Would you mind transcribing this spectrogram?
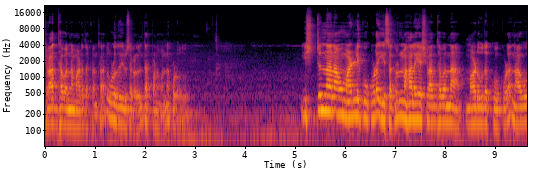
ಶ್ರಾದ್ದವನ್ನು ಮಾಡತಕ್ಕಂಥದ್ದು ಉಳಿದ ದಿವಸಗಳಲ್ಲಿ ತರ್ಪಣವನ್ನು ಕೊಡೋದು. ಇಷ್ಟನ್ನು ನಾವು ಮಾಡಲಿಕ್ಕೂ ಕೂಡ ಈ ಸಕ್ರನ್ ಮಹಾಲಯ ಶ್ರಾದ್ದವನ್ನು ಮಾಡುವುದಕ್ಕೂ ಕೂಡ ನಾವು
